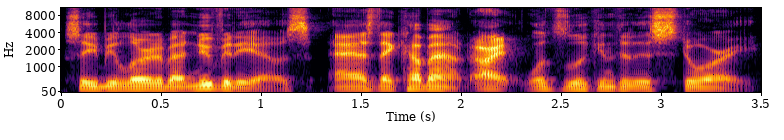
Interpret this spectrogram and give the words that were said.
so you'll be alerted about new videos as they come out. All right, let's look into this story.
